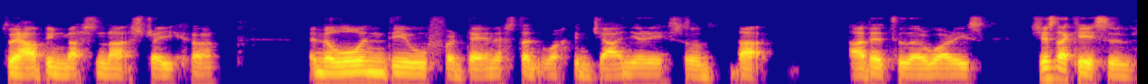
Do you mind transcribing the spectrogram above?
So they have been missing that striker. And the loan deal for Dennis didn't work in January, so that added to their worries. It's just a case of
